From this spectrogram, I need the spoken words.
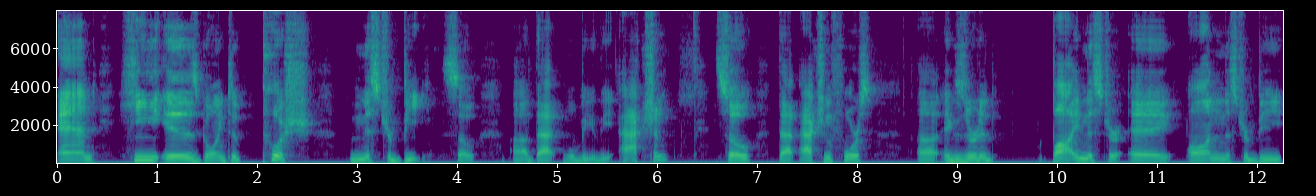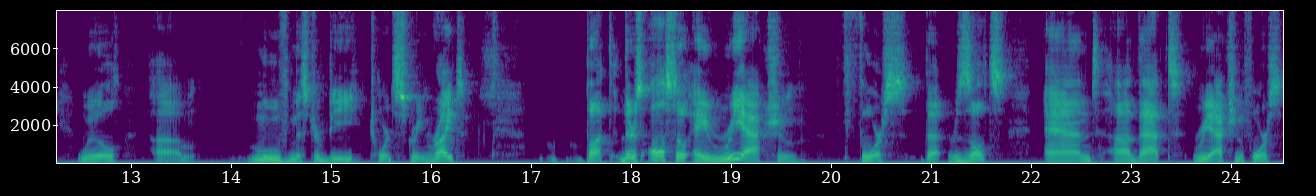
and he is going to push Mr. B. So uh, that will be the action. So that action force uh, exerted by Mr. A on Mr. B will um, move Mr. B towards screen right. But there's also a reaction force that results, and uh, that reaction force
